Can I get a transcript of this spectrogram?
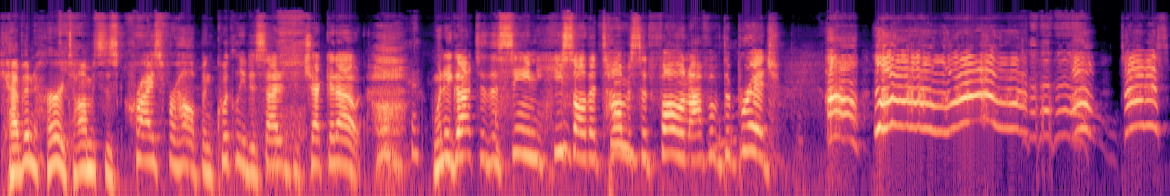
Kevin heard Thomas's cries for help and quickly decided to check it out. when he got to the scene, he saw that Thomas had fallen off of the bridge. Oh, oh, oh, Thomas!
